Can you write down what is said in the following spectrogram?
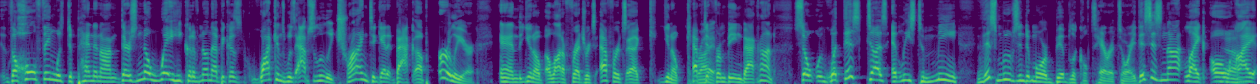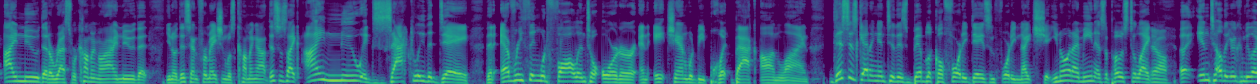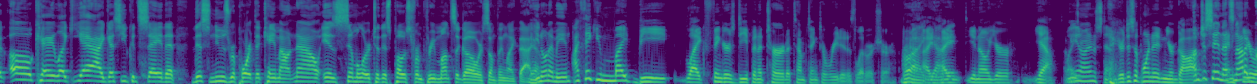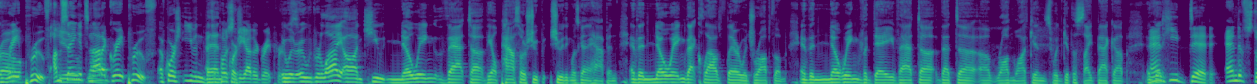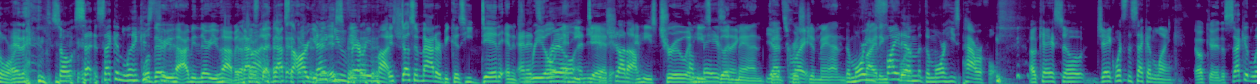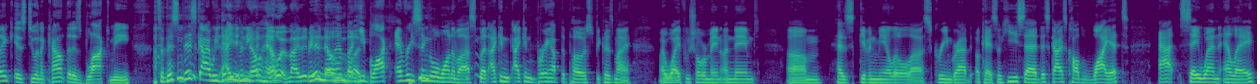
the whole thing was dependent on there's no way he could have known that because Watkins was absolutely trying to get it back up earlier and you know a lot of Frederick's efforts uh, you know kept it from being back on. So what this does at least to me this moves into more biblical territory. This is not like oh Yeah. I I knew that arrests were coming or I knew that you know this information was coming out. This is like I knew exactly the day that everything would fall into order and 8chan would be put back online. This is getting into this biblical 40 days and 40 nights shit. You know what I mean? As opposed to like Yeah. uh, intel that you can be like oh, okay like yeah I guess you could say that this news report that came out now is similar to this post from three months ago or something like that. You know what I mean? I think you might be like fingers deep in a turd attempting to read it as literature. Right, I, yeah, I, I mean- you know, you're yeah. Well, you know, I understand. You're disappointed in your god. I'm just saying that's not a great proof. I'm saying it's not a great proof. Of course, even then, as of opposed course, to the other great proofs. It would, it would rely on Q knowing that uh, the El Paso shoot, shooting was going to happen, and then knowing that Cloudflare would drop them, and then knowing the day that uh, that uh, uh, Ron Watkins would get the site back up, and then- he did. End of story. And then- so se- second link is Well, there you have. I mean, there you have it. That's the, that's the argument. Thank you very much. It doesn't matter because he did, and it's, And it's real, real, and he and you can did. shut up. and he's true, and he's good Amazing. man, Yeah, good that's right. Christian man. The more you fight for- him, the more he's powerful. okay, so Jake, what's the second link? Okay, the second link is to an account that has blocked me. So this this guy we didn't, I even didn't know even him. know him. I didn't we didn't even know know him, who it but he blocked every single one of us. But I can I can bring up the post because my my wife, who shall remain unnamed, um, has given me a little uh, screen grab. Okay, so he said this guy's called Wyatt at Say When LA.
